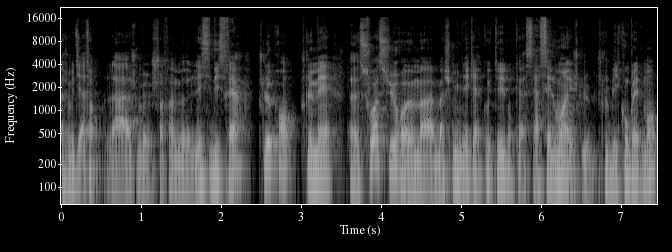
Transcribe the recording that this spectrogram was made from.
je me dis, attends, là, je, suis en train de me laisser distraire. Je le prends, je le mets euh, soit sur euh, ma, cheminée qui est à côté, donc c'est assez loin et je l'oublie complètement,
